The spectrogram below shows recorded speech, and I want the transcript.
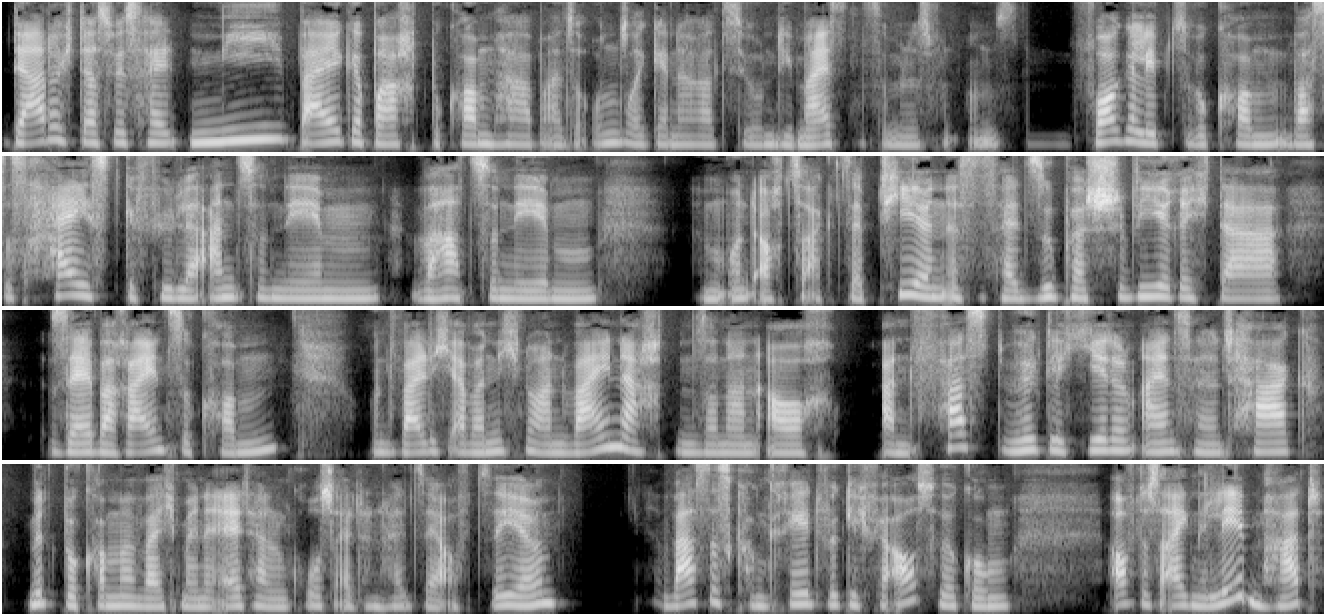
dadurch, dass wir es halt nie beigebracht bekommen haben, also unsere Generation, die meisten zumindest von uns, vorgelebt zu bekommen, was es heißt, Gefühle anzunehmen, wahrzunehmen und auch zu akzeptieren, ist es halt super schwierig, da selber reinzukommen. Und weil ich aber nicht nur an Weihnachten, sondern auch an fast wirklich jedem einzelnen Tag mitbekomme, weil ich meine Eltern und Großeltern halt sehr oft sehe, was es konkret wirklich für Auswirkungen auf das eigene Leben hat,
